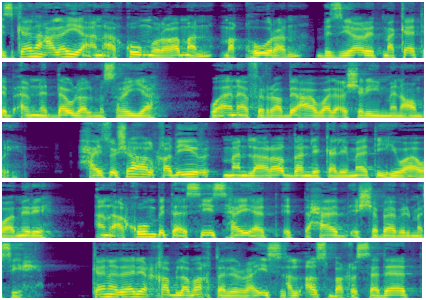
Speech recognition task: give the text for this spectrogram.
إذ كان علي أن أقوم مرغما مقهورا بزيارة مكاتب أمن الدولة المصرية وأنا في الرابعة والعشرين من عمري. حيث شاء القدير من لا رادا لكلماته وأوامره أن أقوم بتأسيس هيئة اتحاد الشباب المسيحي. كان ذلك قبل مقتل الرئيس الأسبق السادات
